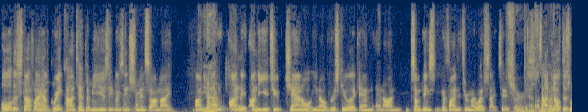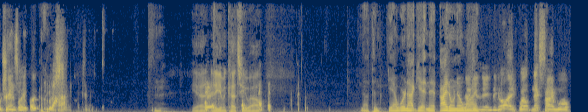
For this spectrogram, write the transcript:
all the stuff. I have great content of me using these instruments on my on yeah. on, on, the on the YouTube channel. You know, Bruce Kulick, and and on some things you can find it through my website too. Sure. So, so I don't know if this will translate, but. Okay. Yeah, it even cuts you out. Nothing. Yeah, we're not getting it. I don't know not why. anything. All right. Well, next time we'll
